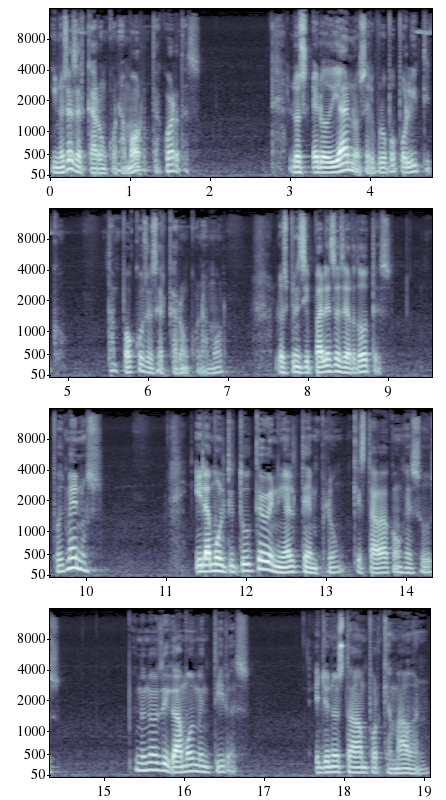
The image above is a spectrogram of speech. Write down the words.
y no se acercaron con amor, ¿te acuerdas? Los herodianos, el grupo político, tampoco se acercaron con amor. Los principales sacerdotes, pues menos. Y la multitud que venía al templo, que estaba con Jesús, pues no nos digamos mentiras. Ellos no estaban porque amaban,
